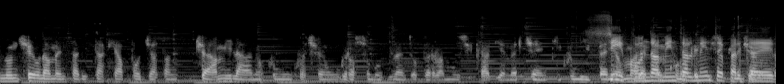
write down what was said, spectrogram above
non c'è una mentalità che appoggia tanto, cioè a Milano comunque c'è un grosso movimento per la musica di emergenti, quindi sì, fondamentalmente perché,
